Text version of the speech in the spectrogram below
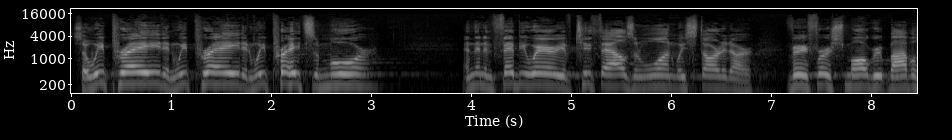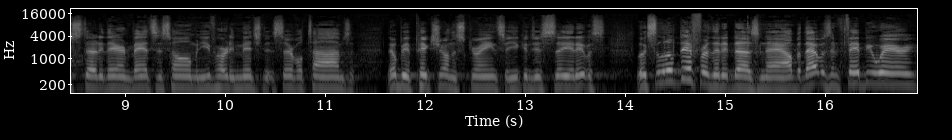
So we prayed and we prayed and we prayed some more. And then in February of 2001, we started our very first small group Bible study there in Vance's home, and you've heard him mention it several times. There'll be a picture on the screen so you can just see it. It was, looks a little different than it does now, but that was in February.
